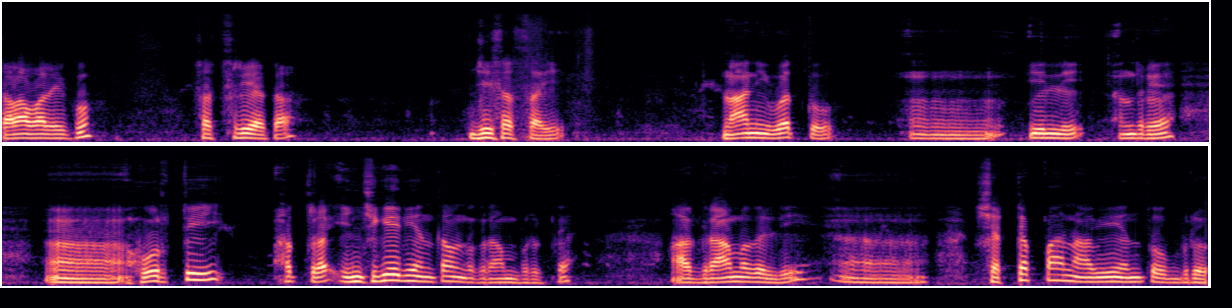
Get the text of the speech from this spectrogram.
ಸಲಾಮ್ ವಾಲೇಕುಮ್ ಸತ್ ಶ್ರೀ ಅಕಾಲ್. ಜೀಸಸ್ ಸಾಯಿ. ನಾನು ಇವತ್ತು ಇಲ್ಲಿ ಅಂದರೆ ಹೊರ್ತಿ ಹತ್ತಿರ ಇಂಚಗೇರಿ ಅಂತ ಒಂದು ಗ್ರಾಮ ಬರುತ್ತೆ. ಆ ಗ್ರಾಮದಲ್ಲಿ ಶೆಟ್ಟಪ್ಪ ನಾವಿ ಅಂತ ಒಬ್ಬರು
